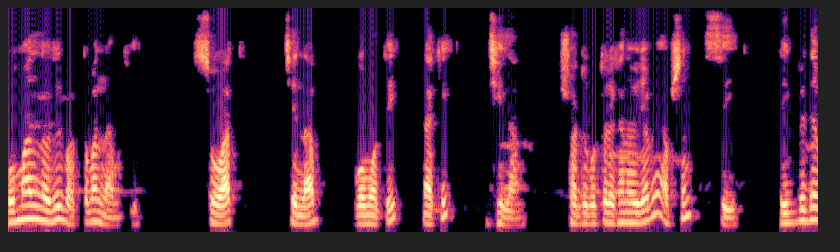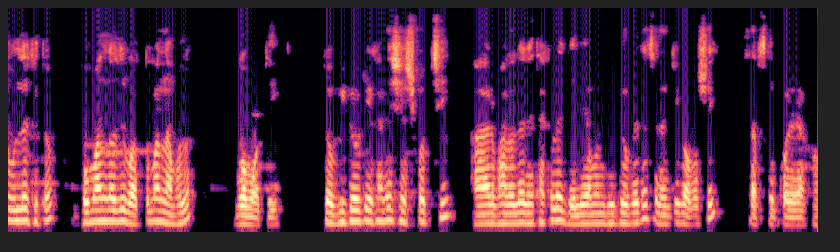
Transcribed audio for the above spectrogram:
গোমাল নদীর বর্তমান নাম কি? সোয়াত, চেনাব, গোমতী, নাকি ঝিলাম? সঠিক উত্তর এখানে হয়ে যাবে অপশন সি ঋগ্বেদে উল্লেখিত গোমাল নদীর বর্তমান নাম হলো গোমতী। তো ভিডিওটি এখানে শেষ করছি। আর ভালো লেগে থাকলে ডেলি এমন ভিডিও পেতে চ্যানেলটিকে অবশ্যই সাবস্ক্রাইব করে রাখো।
